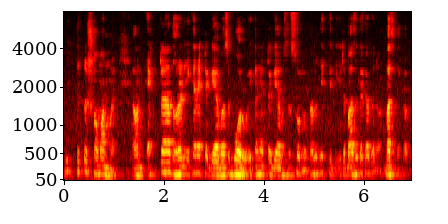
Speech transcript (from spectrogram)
প্রত্যেকটা সমান হয়। এখন একটা, ধরেন এখানে একটা গ্যাপ আছে বড়, এখানে একটা গ্যাপ আছে ছোট, তাহলে দেখতে কি? এটা বাজে দেখাবে না? বাজে দেখাবে।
